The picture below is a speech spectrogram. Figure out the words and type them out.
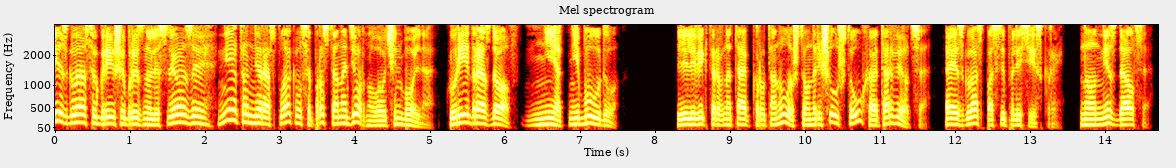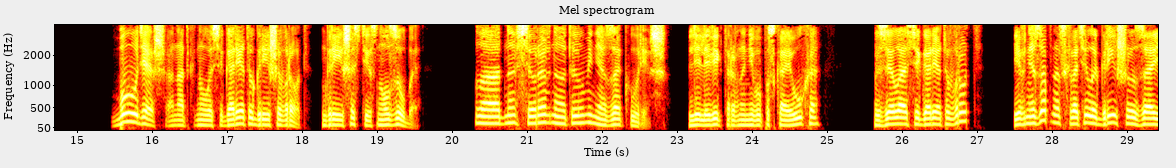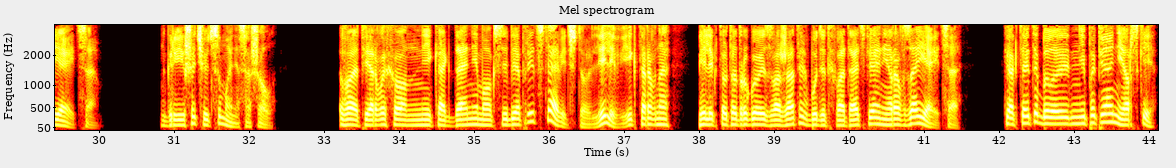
Из глаз у Гриши брызнули слезы. Нет, он не расплакался, просто она дернула очень больно. «Кури, Дроздов!» «Нет, не буду!» Лилия Викторовна так крутанула, что он решил, что ухо оторвется, а из глаз посыпались искры. Но он не сдался. «Будешь!» — она ткнула сигарету Грише в рот. Гриша стиснул зубы. «Ладно, все равно ты у меня закуришь». Лилия Викторовна, не выпуская уха, взяла сигарету в рот и внезапно схватила Гришу за яйца. Гриша чуть с ума не сошел. Во-первых, он никогда не мог себе представить, что Лилия Викторовна или кто-то другой из вожатых будет хватать пионеров за яйца. Как-то это было не по-пионерски.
